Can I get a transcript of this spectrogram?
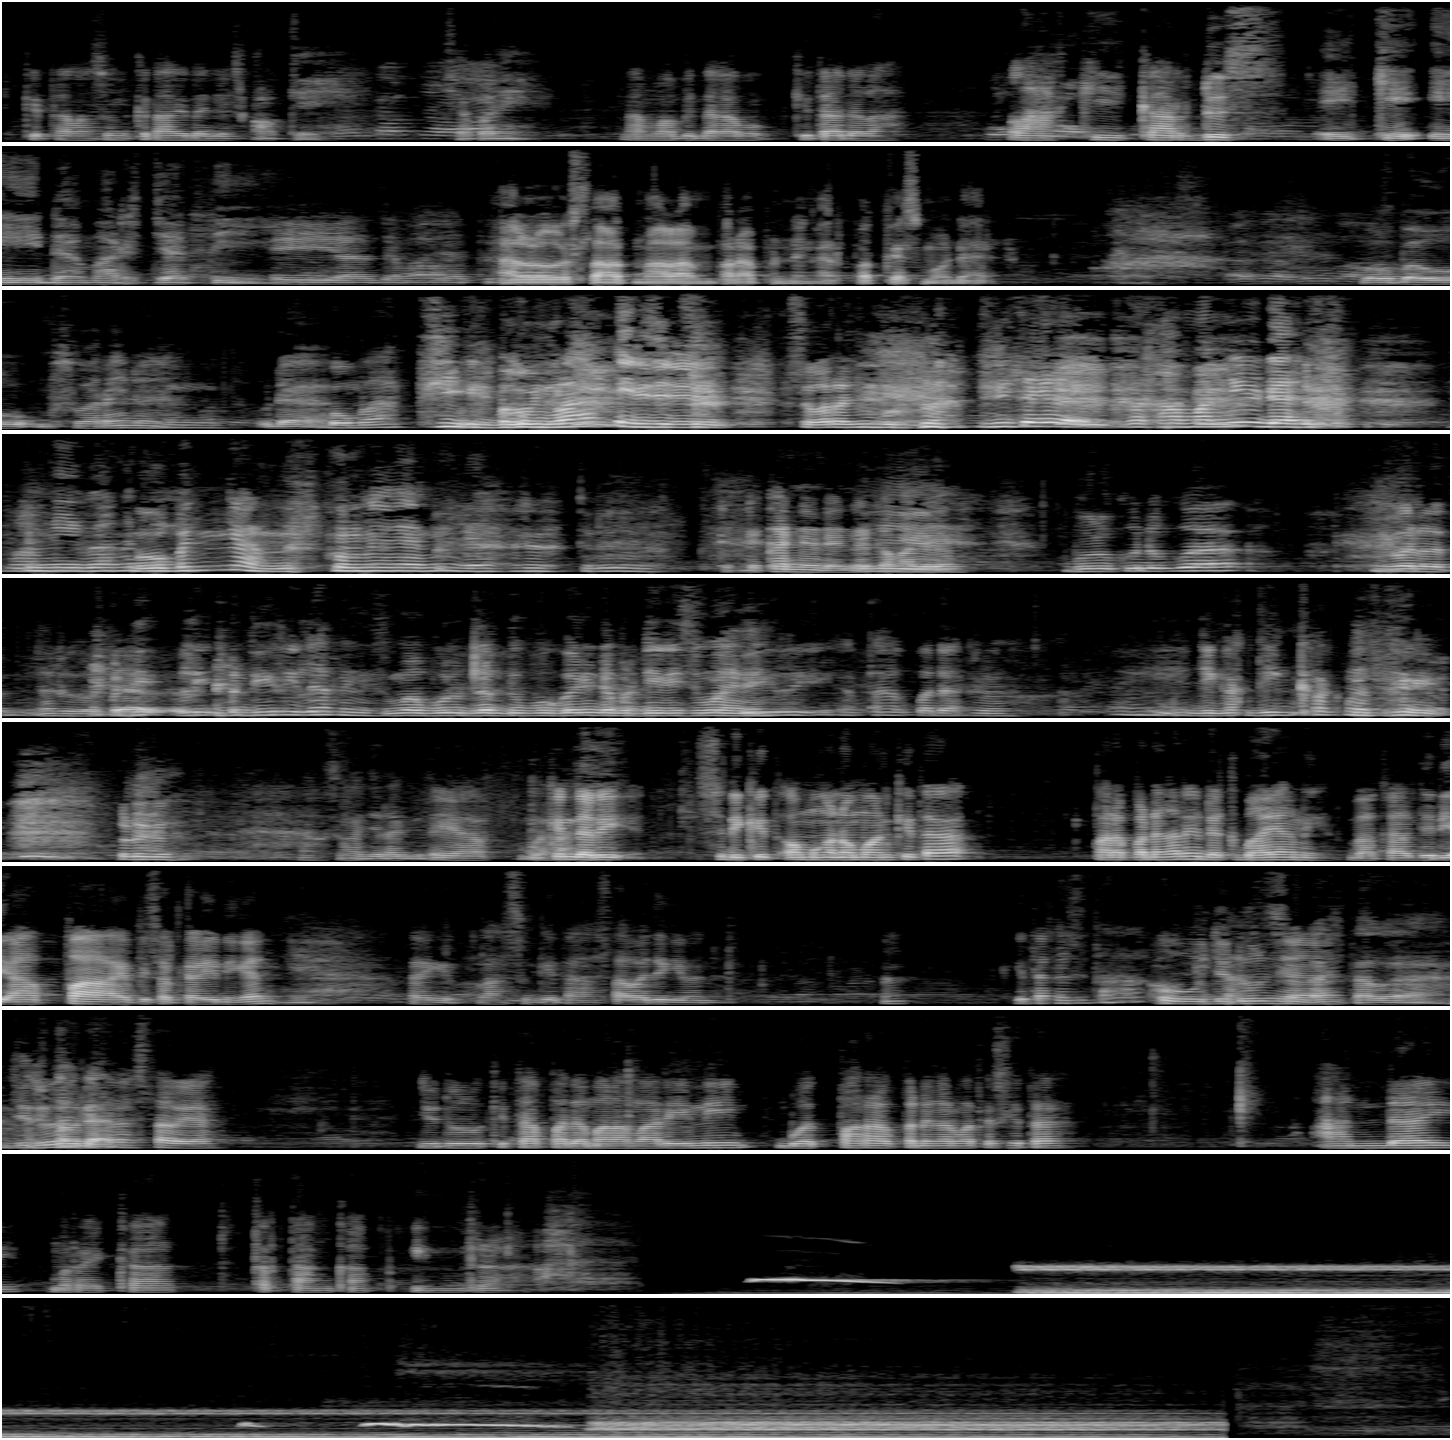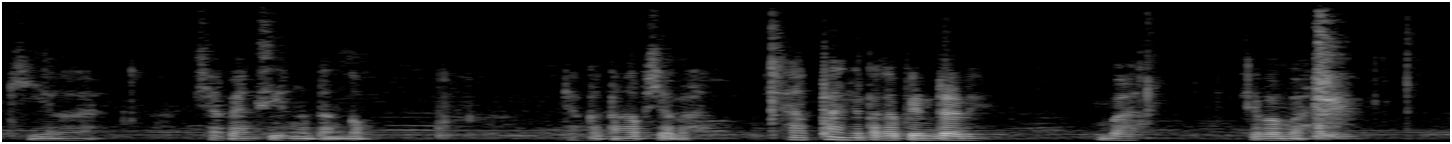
kita langsung kenalin aja. Oke. Siapa nih? Nama bintang kamu kita adalah Laki Kardus. AKA Damar Jati. Iya, Jamal Yati. Halo, selamat malam para pendengar podcast Modar. Bau-bau suaranya udah udah Bau melati. bau melati di sini. Suaranya bau melati. Jadi saya rekamannya udah wangi banget Bau nih. menyan. Bau menyan udah. Aduh, aduh. Deg-degan ya udah rekamannya. Iya. Bulu kuduk gua gimana? Aduh, udah. Berdiri, li- berdiri lihat nih. Semua bulu dalam tubuh gue ini udah berdiri semua nih. Berdiri, nggak tahu pada jingkrak-jingkrak banget. Bulu gua. Langsung aja lagi. Iya, mungkin dari sedikit omongan-omongan kita para pendengar ini udah kebayang nih bakal jadi apa episode kali ini kan? Iya. Lagi, langsung kita tahu aja gimana. Kita kasih tahu Oh, kita judulnya. kasih tahu lah. Kasih Judulnya tahu, kita kasih tahu ya. Judul kita pada malam hari ini buat para pendengar podcast kita. Andai mereka tertangkap Indra. Gila. Siapa yang sih ngetangkep? Yang ketangkap siapa? Siapa yang ketangkap Indra nih? Mbah. Siapa mbak?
